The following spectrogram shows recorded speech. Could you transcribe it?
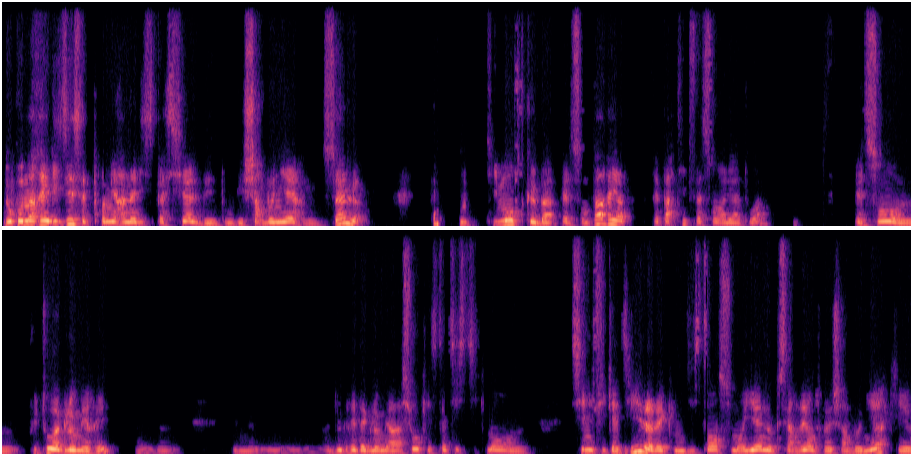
Donc on a réalisé cette première analyse spatiale des, charbonnières seules, qui montre que bah, ne sont pas réparties de façon aléatoire, elles sont euh, plutôt agglomérées, hein, degré d'agglomération qui est statistiquement euh, significative, avec une distance moyenne observée entre les charbonnières qui est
